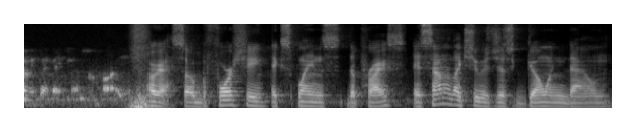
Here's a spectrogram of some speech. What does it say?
everything makes sense so far. yes. Okay, so before she explains the price, it sounded like she was just going down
